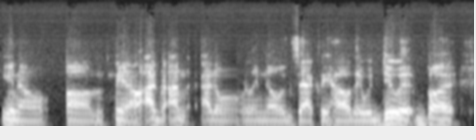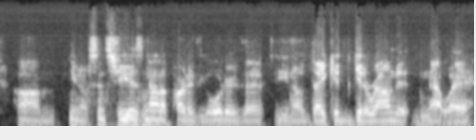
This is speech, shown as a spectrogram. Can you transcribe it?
you know, um, you know, I, I'm, I don't really know exactly how they would do it, but um, you know, since she is not a part of the order, that you know they could get around it in that way.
